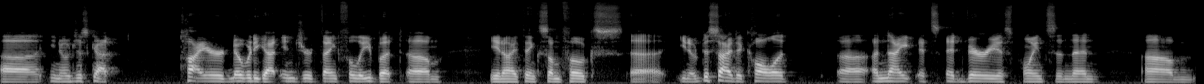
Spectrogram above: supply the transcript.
uh, you know just got tired. Nobody got injured, thankfully, but um, you know I think some folks uh, you know decide to call it uh, a night at, at various points, and then um,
